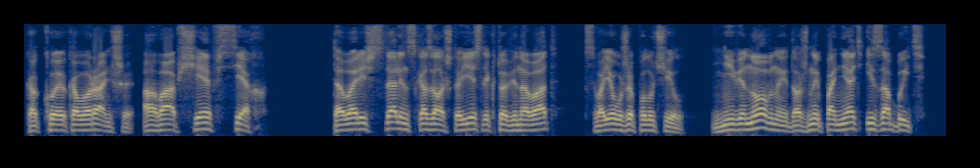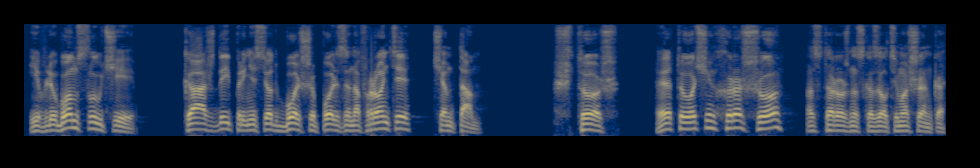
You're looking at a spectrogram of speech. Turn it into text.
как кое-кого раньше, а вообще всех. Товарищ Сталин сказал, что если кто виноват, свое уже получил. Невиновные должны понять и забыть, и в любом случае Каждый принесет больше пользы на фронте, чем там. Что ж, это очень хорошо, осторожно сказал Тимошенко.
